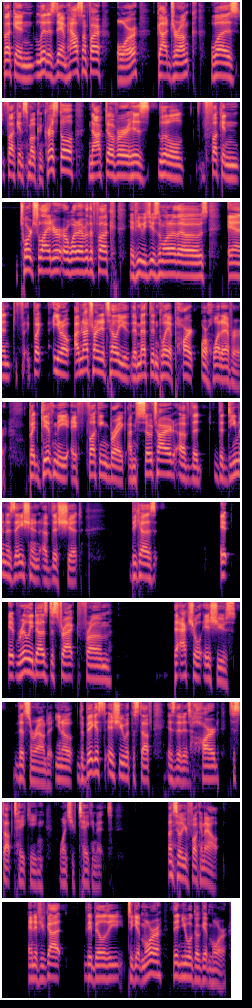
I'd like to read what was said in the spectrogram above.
fucking lit his damn house on fire, or got drunk, was fucking smoking crystal, knocked over his little fucking torch lighter or whatever the fuck, if he was using one of those. And, but, you know, I'm not trying to tell you that meth didn't play a part or whatever, but give me a fucking break. I'm so tired of the, the demonization of this shit because it, it really does distract from the actual issues that surround it. You know, the biggest issue with the stuff is that it's hard to stop taking once you've taken it until you're fucking out. And if you've got the ability to get more, then you will go get more.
